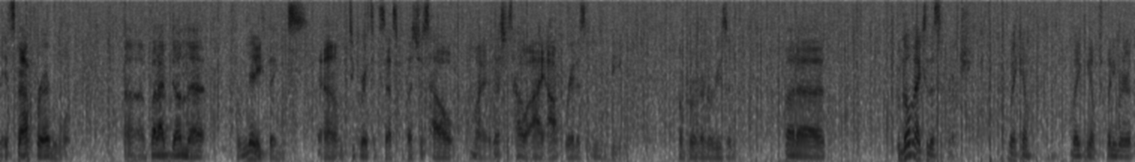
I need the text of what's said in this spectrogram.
It's not for everyone, uh, but I've done that for many things um, to great success. But that's just how my that's just how I operate as a human being, um, for whatever reason. But uh, but going back to this approach, waking up waking up 20 minutes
